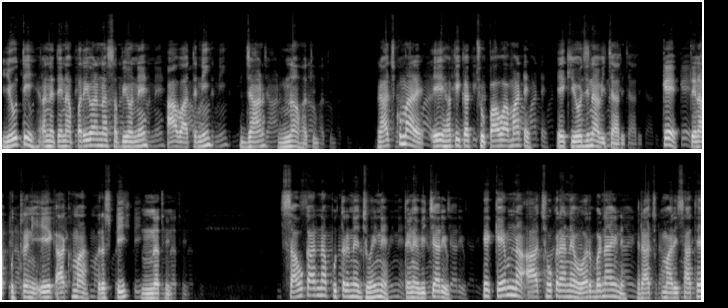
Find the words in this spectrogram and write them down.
યુવતી અને તેના પરિવારના સભ્યોને આ વાતની જાણ ન હતી. રાજકુમારે એ હકીકત છુપાવવા માટે એક યોજના વિચારી કે તેના પુત્રની એક આંખમાં દ્રષ્ટિ નથી. સાહુકારના પુત્રને જોઈને તેણે વિચાર્યું કે કેમ ના આ છોકરાને વર બનાવીને રાજકુમારી સાથે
